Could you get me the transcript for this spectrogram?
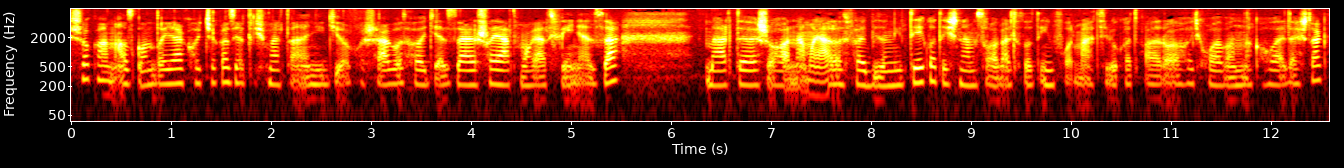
Sokan azt gondolják, hogy csak azért ismerte ennyi gyilkosságot, hogy ezzel saját magát fényezze, mert soha nem ajánlott fel bizonyítékot, és nem szolgáltatott információkat arról, hogy hol vannak a holdestek,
